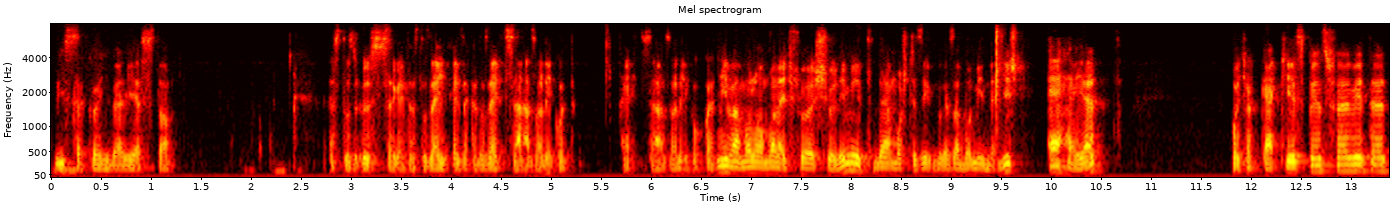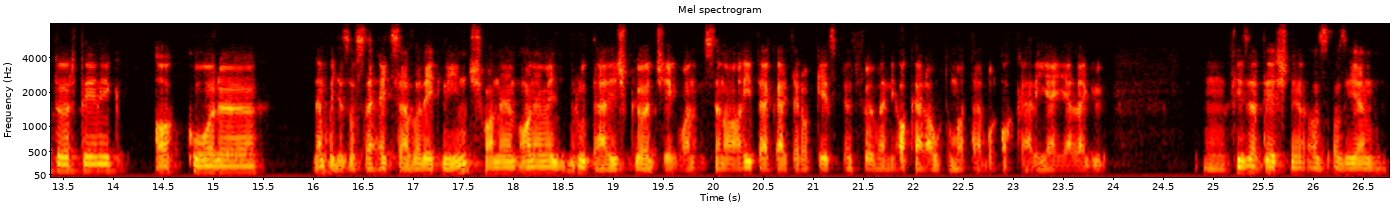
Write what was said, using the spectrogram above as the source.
visszakönyveli ezt, a, ezt az összeget, ezt az egy, ezeket az egy százalékot, egy százalékokat. Nyilvánvalóan van egy felső limit, de most ez igazából mindegy is. Ehelyett, hogyha készpénzfelvétel történik, akkor nem, hogy ez az egy százalék nincs, hanem, hanem egy brutális költség van, hiszen a hitelkártyáról készpénzt fölvenni akár automatából, akár ilyen jellegű mm, fizetésnél, az, az ilyen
